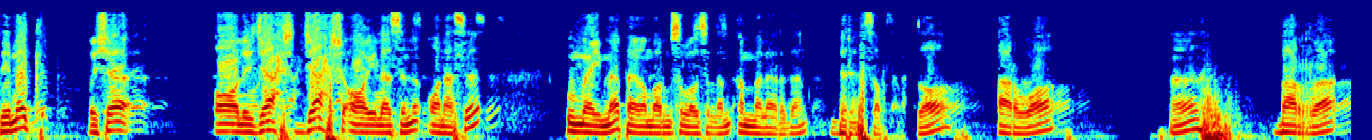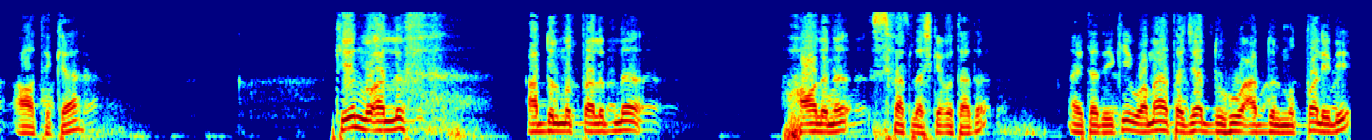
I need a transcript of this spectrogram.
Demak o'sha olijahsh jahsh oilasini onasi umayma payg'ambarimiz sallallohu alayhi vasallam ammalaridan biri hisoblanadi. Arvo barra otika keyin عبد المطلب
